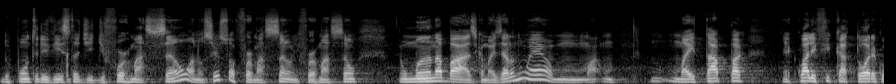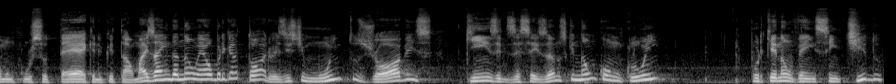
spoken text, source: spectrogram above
do ponto de vista de, de formação, a não ser sua formação em formação humana básica, mas ela não é uma, um- uma etapa é, qualificatória como um curso técnico e tal, mas ainda não é obrigatório. Existem muitos jovens, 15, 16 anos, que não concluem porque não veem sentido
